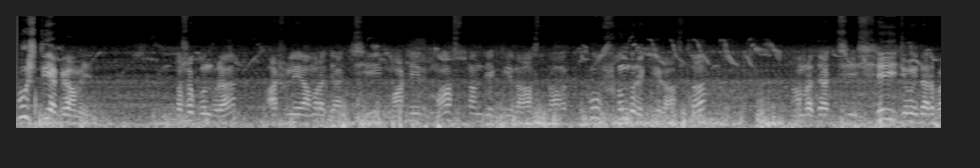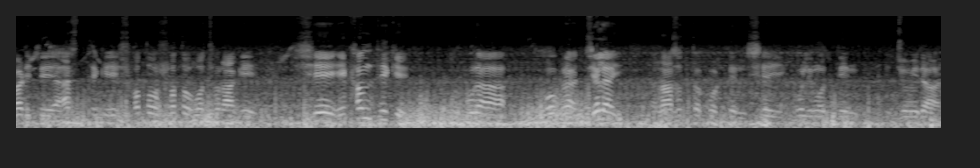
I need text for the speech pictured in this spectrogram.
কুষ্টিয়া গ্রামে। দর্শক বন্ধুরা আসলে আমরা যাচ্ছি মাঠের মাঝখান দিয়ে একটি রাস্তা খুব সুন্দর একটি রাস্তা। আমরা যাচ্ছি সেই জমিদার বাড়িতে আজ থেকে শত শত বছর আগে। সে এখান থেকে পুরা বগুড়া জেলায় রাজত্ব করতেন সেই কলিমুদ্দিন জমিদার।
